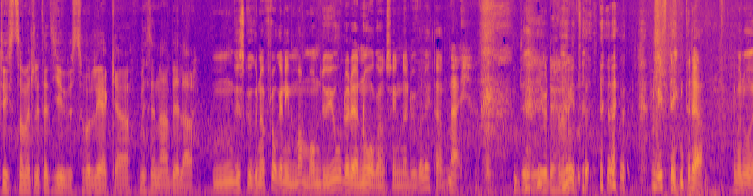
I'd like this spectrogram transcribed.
tyst som ett litet ljus och leka med sina bilar. Mm, vi skulle kunna fråga din mamma om du gjorde det någonsin när du var liten. Nej, det gjorde jag nog inte. Jag misstänkte det. Det var nog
